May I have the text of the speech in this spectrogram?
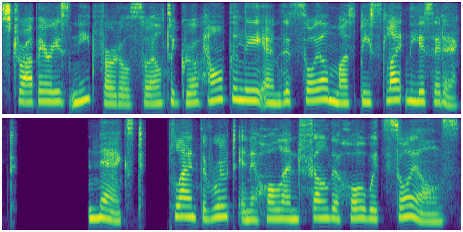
Strawberries need fertile soil to grow healthily and the soil must be slightly acidic. Next, plant the root in a hole and fill the hole with soils.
